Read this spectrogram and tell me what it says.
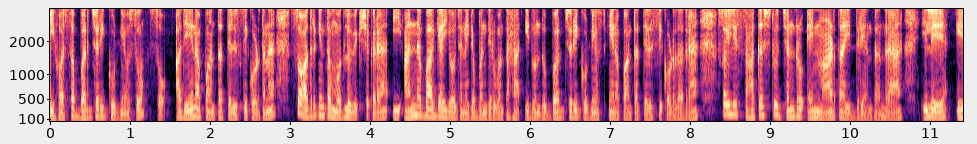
ಈ ಹೊಸ ಭರ್ಜರಿ ಗುಡ್ ನ್ಯೂಸು ಸೊ ಅದೇನಪ್ಪ ಅಂತ ತಿಳಿಸಿಕೊಡ್ತಾನೆ. ಸೊ ಅದಕ್ಕಿಂತ ಮೊದಲು ವೀಕ್ಷಕರ, ಈ ಅನ್ನಭಾಗ್ಯ ಯೋಜನೆಗೆ ಬಂದಿರುವಂತಹ ಇದೊಂದು ಭರ್ಜರಿ ಗುಡ್ ನ್ಯೂಸ್ ಏನಪ್ಪ ಅಂತ ತಿಳಿಸಿಕೊಡೋದಾದ್ರೆ ಸೊ ಇಲ್ಲಿ ಸಾಕಷ್ಟು ಜನರು ಏನು ಮಾಡ್ತಾ ಇದ್ರಿ ಅಂತಂದ್ರೆ, ಇಲ್ಲಿ ಈ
